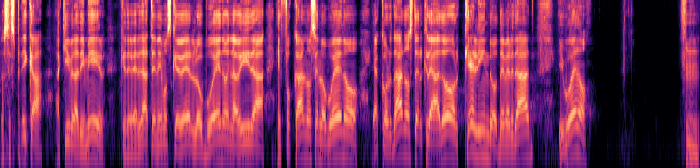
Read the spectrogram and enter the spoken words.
nos explica aquí Vladimir que de verdad tenemos que ver lo bueno en la vida, enfocarnos en lo bueno y acordarnos del Creador. Qué lindo, de verdad. Y bueno,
